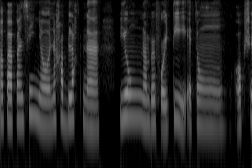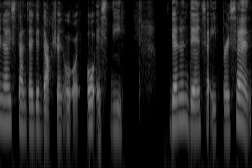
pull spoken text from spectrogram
mapapansin nyo, naka-block na yung number 40, itong optional standard deduction o OSD. Ganon din sa 8%.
